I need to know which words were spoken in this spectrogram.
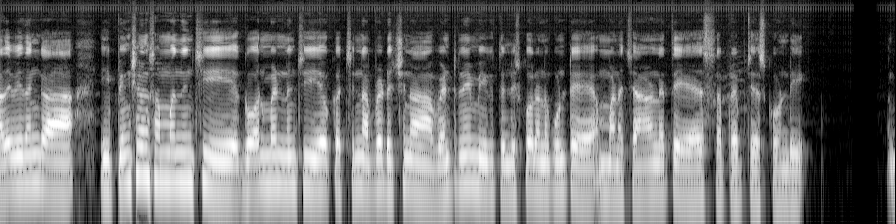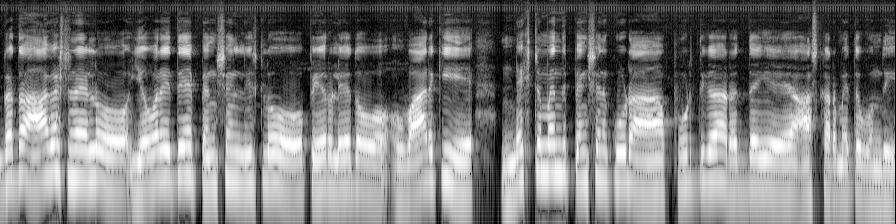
అదేవిధంగా ఈ పెన్షన్కి సంబంధించి గవర్నమెంట్ నుంచి ఒక చిన్న అప్డేట్ వచ్చిన వెంటనే మీకు తెలుసుకోవాలనుకుంటే మన ఛానల్ అయితే సబ్స్క్రైబ్ చేసుకోండి. గత ఆగస్టు నెలలో ఎవరైతే పెన్షన్ లిస్ట్లో పేరు లేదో వారికి నెక్స్ట్ మంత్ పెన్షన్ కూడా పూర్తిగా రద్దయ్యే ఆస్కారం అయితే ఉంది.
